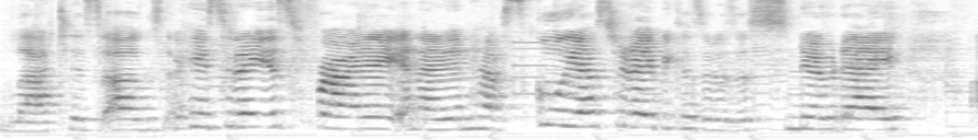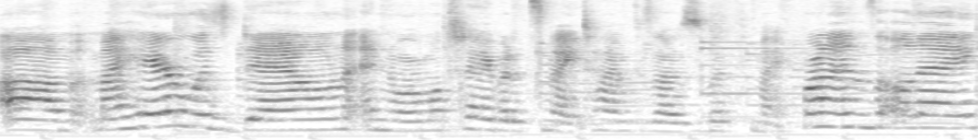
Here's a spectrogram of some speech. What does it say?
lattice Uggs. Okay, today is Friday and I didn't have school yesterday because it was a snow day. Um, my hair was down and normal today, but it's nighttime because I was with my friends all day.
